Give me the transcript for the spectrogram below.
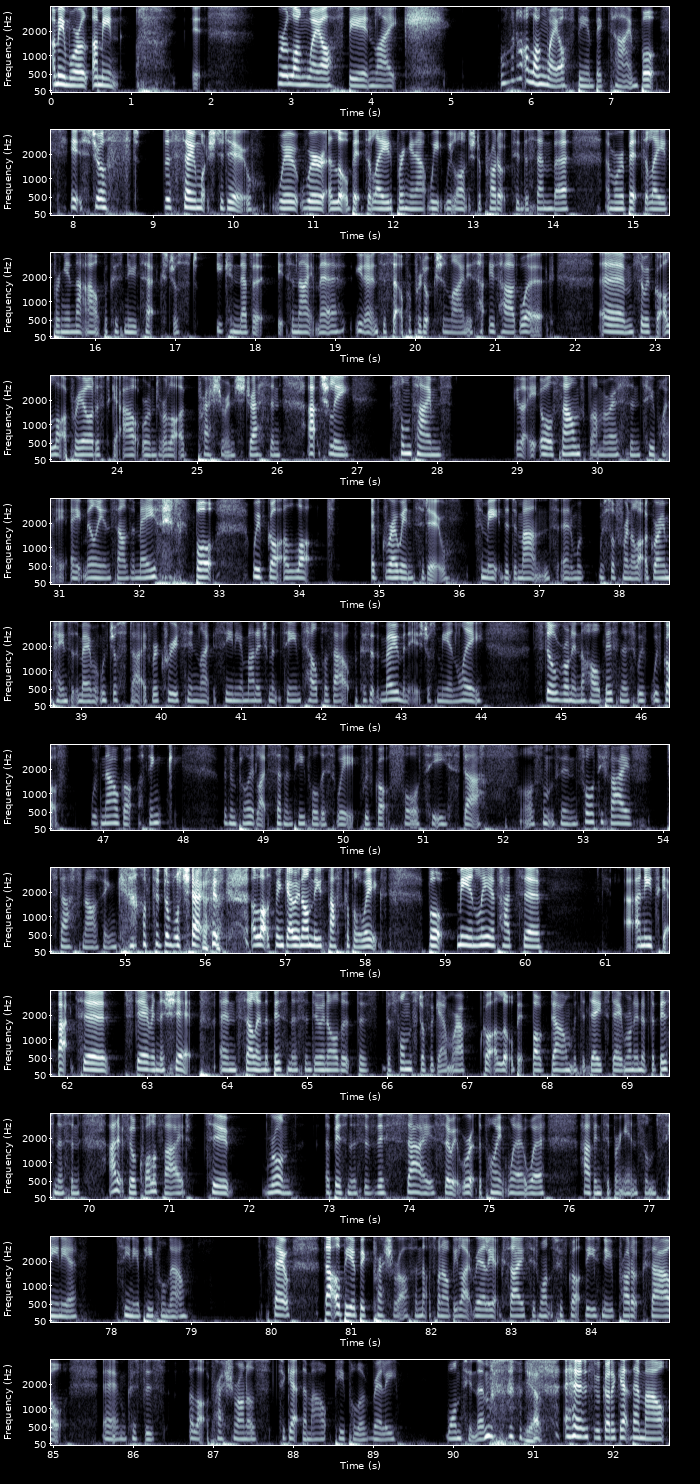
I mean, we're I mean, it, we're a long way off being like. Well, we're not a long way off being big time, but it's just there's so much to do. We're we're a little bit delayed bringing out. We we launched a product in December, and we're a bit delayed bringing that out because new tech's just you can never. It's a nightmare, you know. And to set up a production line is is hard work. Um, so we've got a lot of pre-orders to get out. We're under a lot of pressure and stress, and actually, sometimes it all sounds glamorous, and 2.8 million sounds amazing, but we've got a lot of growing to do to meet the demand, and we're, we're suffering a lot of growing pains at the moment. We've just started recruiting like senior management team to help us out because at the moment it's just me and Lee still running the whole business. We've we've got we've now got I think we've employed like seven people this week. We've got 40 staff or something, 45 staff now, I think. I'll have to double check because a lot's been going on these past couple of weeks. But me and Lee have had to, I need to get back to steering the ship and selling the business and doing all the, the, the fun stuff again, where I've got a little bit bogged down with the day to day running of the business. And I don't feel qualified to run a business of this size. So it, we're at the point where we're having to bring in some senior senior people now. So that'll be a big pressure off, and that's when I'll be like really excited once we've got these new products out, because there's a lot of pressure on us to get them out. People are really wanting them, Yeah. um, so we've got to get them out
